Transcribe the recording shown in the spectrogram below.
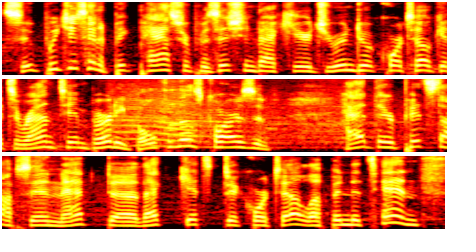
Soup, we just had a big pass for position back here. Jeroen Cortel gets around Tim Birdie. Both of those cars have had their pit stops in. That uh, that gets De Cortel up into tenth.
